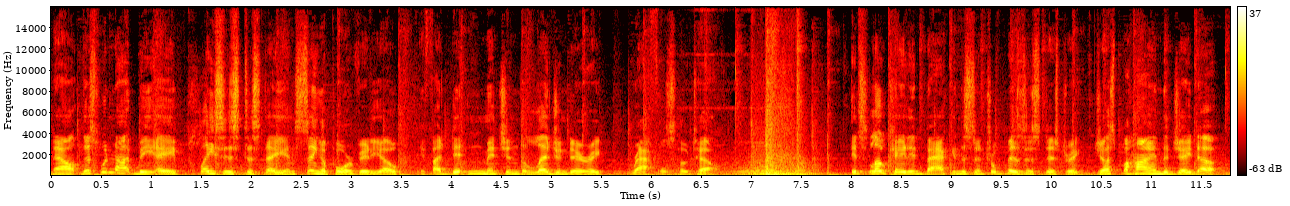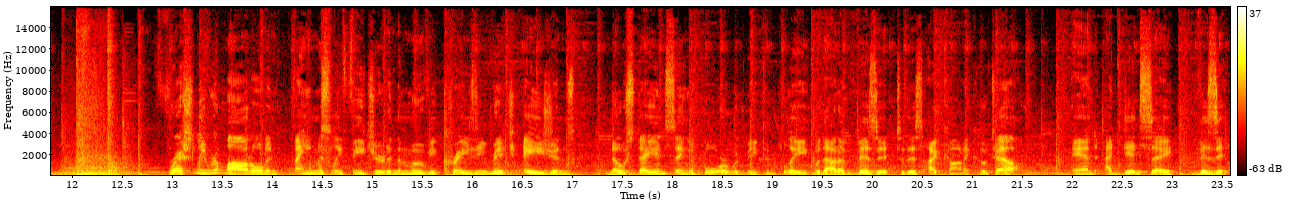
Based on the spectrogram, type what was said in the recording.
Now, this would not be a places to stay in Singapore video if I didn't mention the legendary Raffles Hotel. It's located back in the Central Business District, just behind the J Dub. Freshly remodeled and famously featured in the movie Crazy Rich Asians, no stay in Singapore would be complete without a visit to this iconic hotel. And I did say visit.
